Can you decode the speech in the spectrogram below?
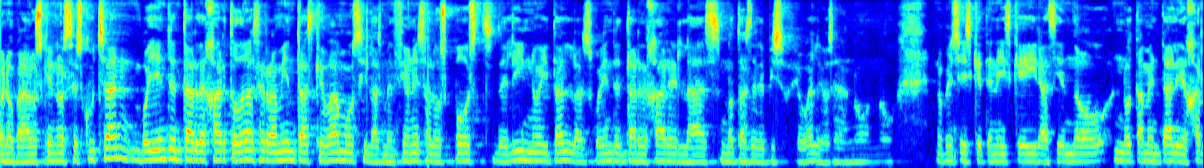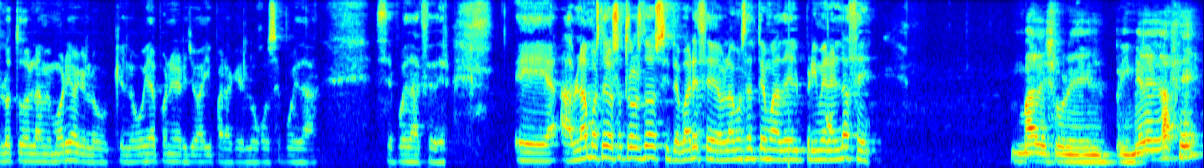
Bueno, para los que nos escuchan, voy a intentar dejar todas las herramientas que vamos y las menciones a los posts del himno y tal, las voy a intentar dejar en las notas del episodio, ¿vale? O sea, no, no, no penséis que tenéis que ir haciendo nota mental y dejarlo todo en la memoria, que lo, que lo voy a poner yo ahí para que luego se pueda, se pueda acceder. Eh, hablamos de los otros dos, si te parece, hablamos del tema del primer enlace. Vale, sobre el primer enlace,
